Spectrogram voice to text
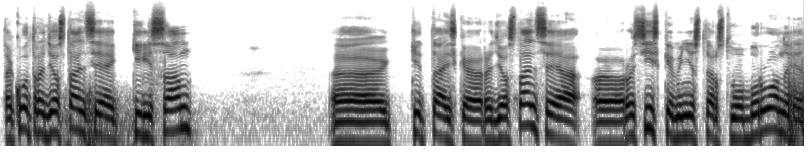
Так от радіостанція Кірісан, е, китайська радіостанція, е, Російське Міністерство оборони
